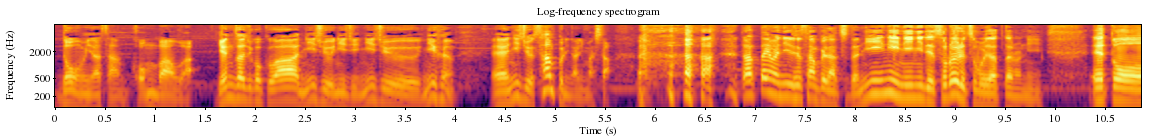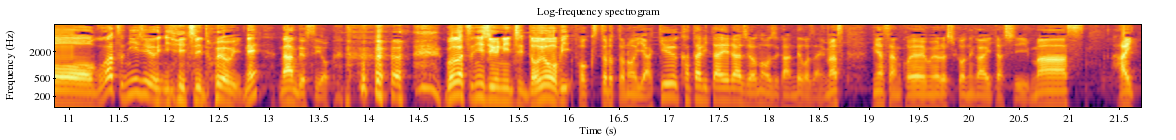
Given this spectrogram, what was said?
どうも皆さん、こんばんは。現在時刻は22時22分、えー、23分になりました。たった今23分になっちゃった。2222で揃えるつもりだったのに。えっ、と、5月22日土曜日ね、なんですよ。5月22日土曜日、フォックストロットの野球語りたいラジオのお時間でございます。皆さん、今宵もよろしくお願いいたします。はい。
